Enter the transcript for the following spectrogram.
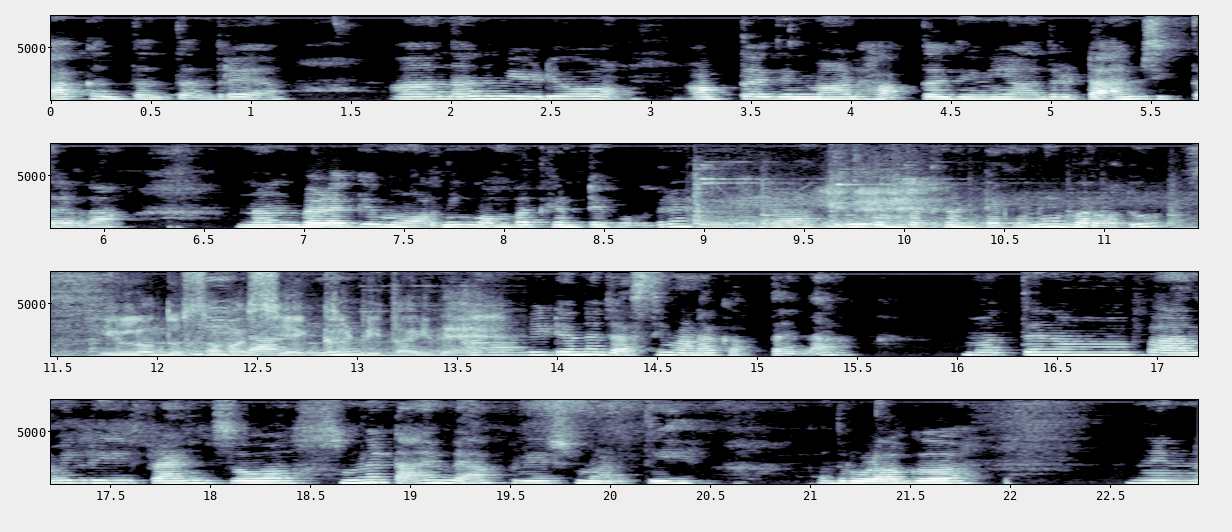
ಯಾಕಂತಂತಂದರೆ ನಾನು ವಿಡಿಯೋ ಹಾಕ್ತಾ ಇದ್ದೀನಿ, ಮಾಡಿ ಹಾಕ್ತಾ ಇದ್ದೀನಿ, ಆದರೆ ಟೈಮ್ ಸಿಗ್ತಾ ಇಲ್ಲ. ನಾನು ಬೆಳಗ್ಗೆ ಮಾರ್ನಿಂಗ್ ಒಂಬತ್ತು ಗಂಟೆಗೆ ಹೋದ್ರೆ ರಾತ್ರಿ ಒಂಬತ್ತು ಗಂಟೆಗೆ ಬರೋದು. ಇಲ್ಲೊಂದು ಸಮಸ್ಯೆ ಖಂಡಿತ ಇದೆ. ವಿಡಿಯೋನ ಜಾಸ್ತಿ ಮಾಡೋಕ್ಕಾಗ್ತಾ ಇಲ್ಲ. ಮತ್ತು ನಮ್ಮ ಫ್ಯಾಮಿಲಿ ಫ್ರೆಂಡ್ಸು ಸುಮ್ಮನೆ ಟೈಮ್ ಯಾಕೆ ವೇಸ್ಟ್ ಮಾಡ್ತಿ? ಅದ್ರೊಳಗೆ ನಿನ್ನ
